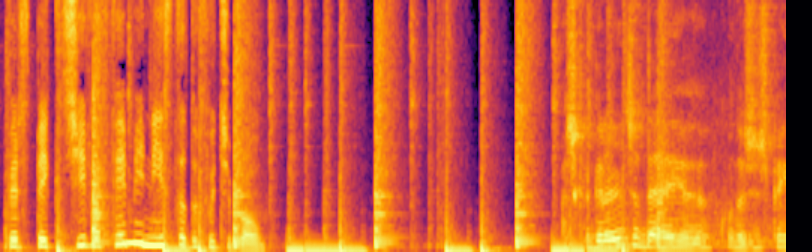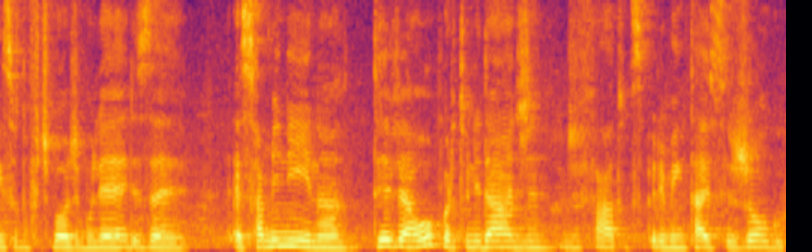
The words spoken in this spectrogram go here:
Perspectiva feminista do futebol. Acho que a grande ideia quando a gente pensa no futebol de mulheres é essa menina teve a oportunidade, de fato, de experimentar esse jogo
